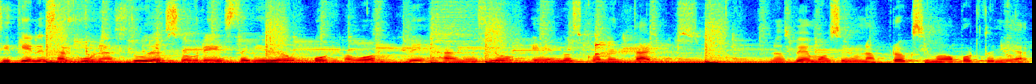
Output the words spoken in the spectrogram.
Si tienes algunas dudas sobre este video, por favor déjanoslo en los comentarios. Nos vemos en una próxima oportunidad.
